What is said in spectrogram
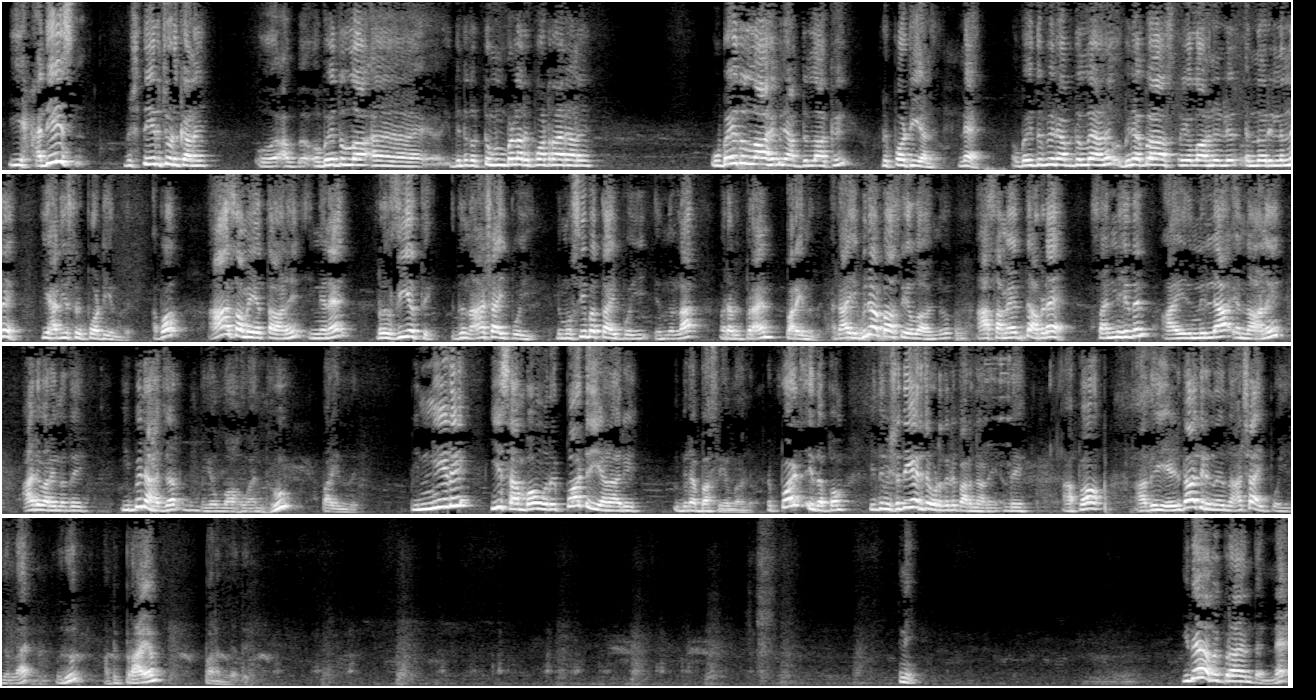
ഈ ഹദീസ് വിശദീകരിച്ചു കൊടുക്കാണ്. ഉബൈദുള്ള ഇതിന്റെ തൊട്ട് മുമ്പുള്ള റിപ്പോർട്ടർ ആരാണ്? ഉബൈദുല്ലാഹിബിൻ അബ്ദുല്ലാക്ക് റിപ്പോർട്ട് ചെയ്യാണ്. അല്ലേ? ഉബൈദുബിൻ അബ്ദുള്ളയാണ്. ഉബിൻ അബ്ബാസ് അള്ളാഹു എന്നവരിൽ നിന്ന് ഈ ഹദീസ് റിപ്പോർട്ട് ചെയ്യുന്നത്. അപ്പോൾ ആ സമയത്താണ് ഇങ്ങനെ റസിയത്ത് ഇത് നാശായിപ്പോയി ഇത് മുസീബത്തായിപ്പോയി എന്നുള്ള ഒരു അഭിപ്രായം പറയുന്നത്. അല്ല ഇബിൻ അബ്ബാസ് അള്ളാഹുനു ആ സമയത്ത് അവിടെ സന്നിഹിതൻ ആയിരുന്നില്ല എന്നാണ് ആര് പറയുന്നത്? ഇബിൻ ഹജർ അള്ളാഹു അൻഹു പറയുന്നത്. പിന്നീട് ഈ സംഭവം റിപ്പോർട്ട് ചെയ്യാണ് ആര്? ഇബിൻ അബ്ബാസ് അള്ളാഹു റിപ്പോർട്ട് ചെയ്തപ്പം ഇത് വിശദീകരിച്ച കൂട്ടത്തിൽ പറഞ്ഞാണ് എന്ത്? അപ്പോൾ അത് എഴുതാതിരുന്നത് നാശമായിപ്പോയി എന്നുള്ള ഒരു അഭിപ്രായം പറഞ്ഞത്. ഇനി ഇതേ അഭിപ്രായം തന്നെ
